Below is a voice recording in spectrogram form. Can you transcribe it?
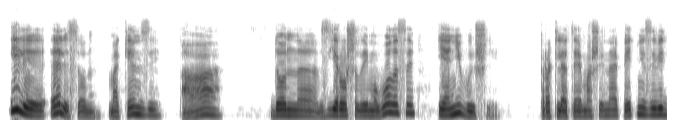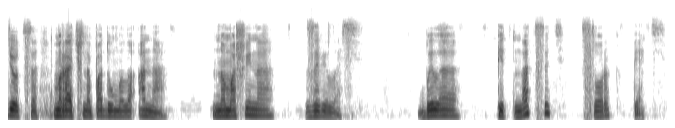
«Или Эллисон Маккензи». «А-а-а!» Донна взъерошила ему волосы, и они вышли. «Проклятая машина опять не заведется», — мрачно подумала она. Но машина завелась. Было пятнадцать сорок пять.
